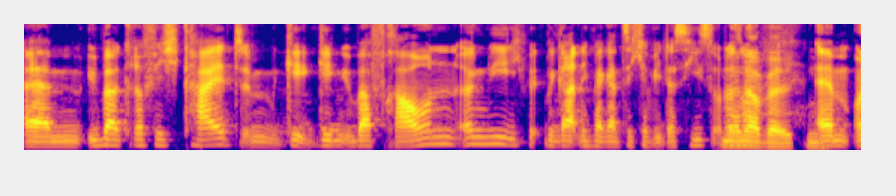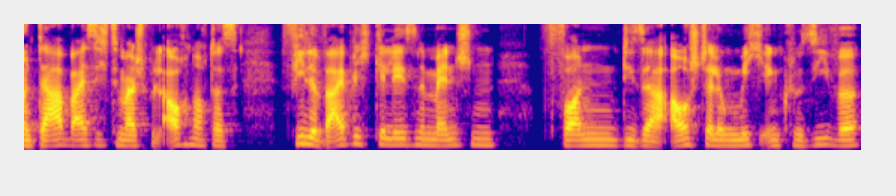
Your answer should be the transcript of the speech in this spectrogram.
ähm, Übergriffigkeit ähm, ge gegenüber Frauen irgendwie. Ich bin gerade nicht mehr ganz sicher, wie das hieß oder Männerwelten. so. Ähm, und da weiß ich zum Beispiel auch noch, dass viele weiblich gelesene Menschen von dieser Ausstellung, mich inklusive,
